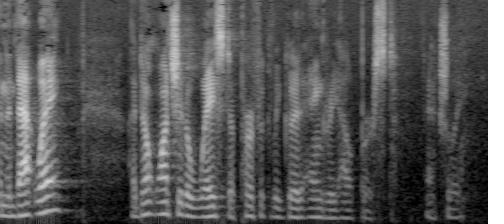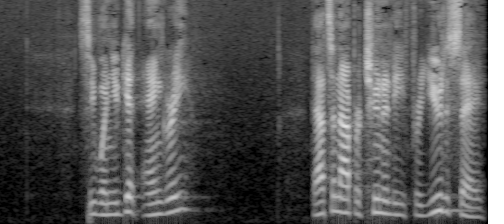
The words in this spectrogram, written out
And in that way, I don't want you to waste a perfectly good angry outburst, actually. See, when you get angry, that's an opportunity for you to say,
